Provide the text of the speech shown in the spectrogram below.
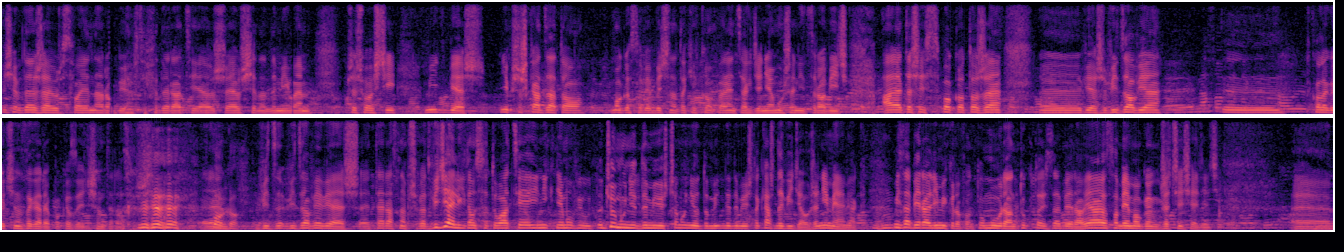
mi się wydaje, że już swoje narobiłem w tej federacji, ja już, ja już się nadymiłem w przeszłości. Mi, wiesz, nie przeszkadza to, mogę sobie być na takich konferencjach, gdzie nie muszę nic robić, ale też jest spoko to, że yy, wiesz, widzowie, yy, kolega ci na zegarek pokazuje dziesiąty raz. Yy, Spoko. Widz, widzowie, wiesz, teraz na przykład widzieli tą sytuację i nikt nie mówił, czemu nie dymiłeś, czemu nie dymi- nie dymiłeś, to każdy widział, że nie miałem jak. Mi zabierali mikrofon, tu Muran, tu ktoś zabierał, ja sobie mogłem grzecznie siedzieć. E,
